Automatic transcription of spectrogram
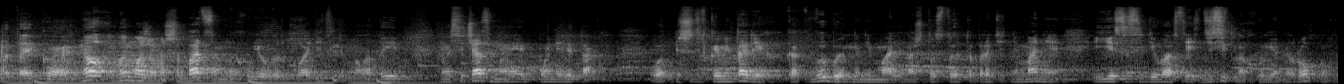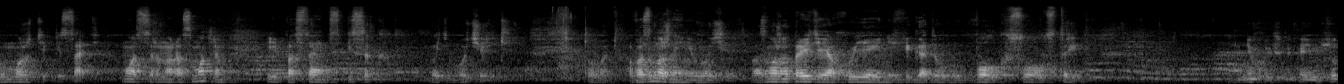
Вот такое. Ну, мы можем ошибаться, мы хуевые руководители, молодые. Но сейчас мы поняли так. Вот, пишите в комментариях, как вы бы нанимали, на что стоит обратить внимание. И если среди вас есть действительно охуенный рок, вы можете писать. Мы вас все равно рассмотрим и поставим список в, очередь. Вот. А возможно и не в очередь. Возможно, придете, я охуею, нифига, ты волк с Уолл-стрит. Нюхаешь кокаин, что?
